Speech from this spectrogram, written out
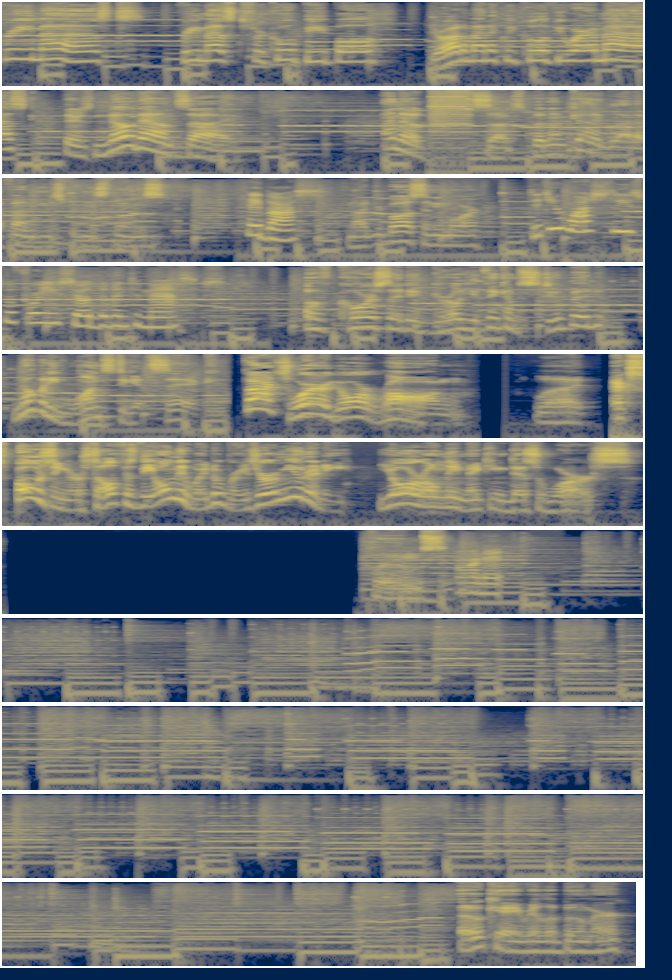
Free masks! Free masks for cool people! You're automatically cool if you wear a mask! There's no downside! I know it sucks, but I'm kinda glad I found a use for these things. Hey boss, Not your boss anymore. did you wash these before you sewed them into masks? Of course I did, girl. You think I'm stupid? Nobody wants to get sick. That's where you're wrong. What? Exposing yourself is the only way to raise your immunity. You're only making this worse. Plumes. On it. Okay, Rilla Boomer.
